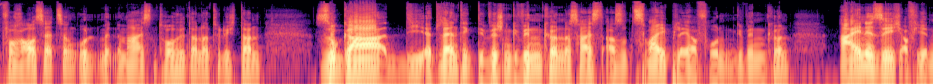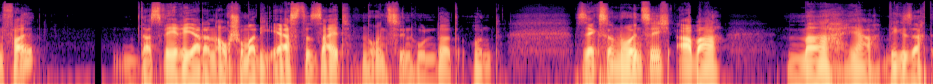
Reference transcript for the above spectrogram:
Voraussetzungen und mit einem heißen Torhüter natürlich dann sogar die Atlantic Division gewinnen können. Das heißt also zwei Playoff-Runden gewinnen können. Eine sehe ich auf jeden Fall. Das wäre ja dann auch schon mal die erste seit 1996. Aber Ma, ja, wie gesagt,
